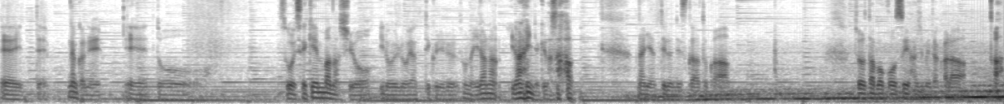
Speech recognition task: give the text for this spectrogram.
えー言って。なんかねえっ、とすごい世間話をいろいろやってくれる。そんないらないらないんだけどさ「何やってるんですか?」とか「ちょっとタバコを吸い始めたから。あ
